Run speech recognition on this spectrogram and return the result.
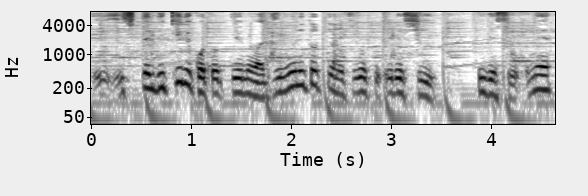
出店できることっていうのは自分にとってもすごく嬉しい。いいですよね。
